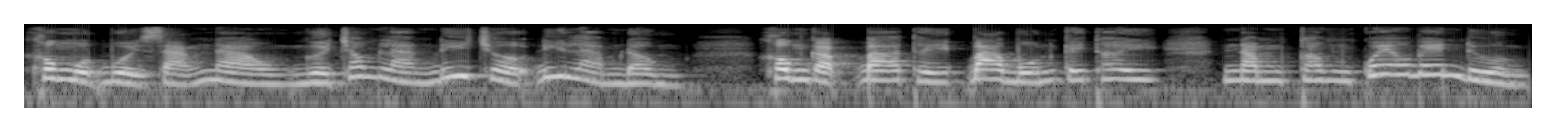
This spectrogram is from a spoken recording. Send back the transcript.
Không một buổi sáng nào người trong làng đi chợ đi làm đồng, không gặp ba thấy ba bốn cái thây nằm còng queo bên đường.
